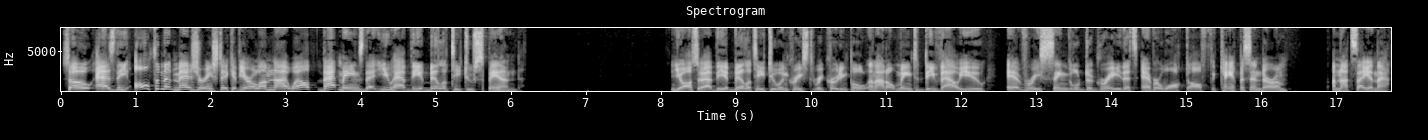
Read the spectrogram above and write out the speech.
So, as the ultimate measuring stick of your alumni wealth, that means that you have the ability to spend. You also have the ability to increase the recruiting pool. And I don't mean to devalue every single degree that's ever walked off the campus in Durham. I'm not saying that.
